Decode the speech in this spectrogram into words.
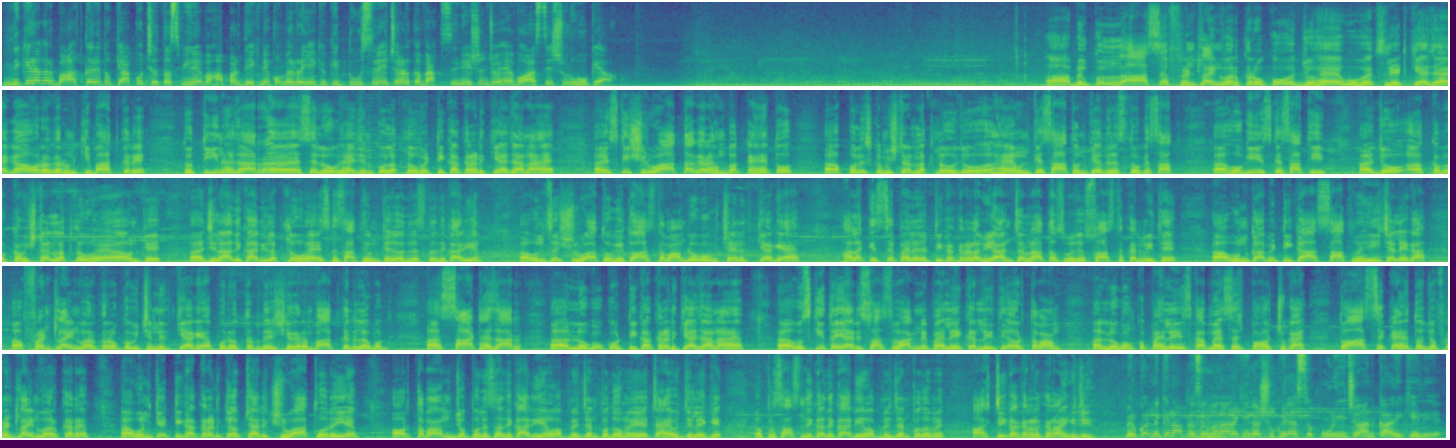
निखिल अगर बात करें तो क्या कुछ तस्वीरें वहाँ पर देखने को मिल रही हैं? क्योंकि दूसरे चरण का वैक्सीनेशन जो है वो आज से शुरू हो गया। आ, बिल्कुल आज से फ्रंटलाइन वर्करों को जो है वो वैक्सीनेट किया जाएगा और अगर उनकी बात करें तो तीन हज़ार ऐसे लोग हैं जिनको लखनऊ में टीकाकरण किया जाना है। इसकी शुरुआत अगर हम कहें तो पुलिस कमिश्नर लखनऊ जो हैं, उनके साथ, उनके अधीनस्थों के साथ होगी। इसके साथ ही जो कमिश्नर लखनऊ हैं उनके जिलाधिकारी लखनऊ हैं, इसके साथ ही उनके जो अधीनस्थ अधिकारी हैं उनसे शुरुआत होगी। तो आज तमाम लोगों को चयनित किया गया है। हालाँकि इससे पहले जो टीकाकरण अभियान चल रहा था, उसमें जो स्वास्थ्यकर्मी थे उनका भी टीका आज साथ में ही चलेगा। फ्रंटलाइन वर्करों को भी चिन्हित किया गया। पूरे उत्तर प्रदेश की अगर हम बात करें, लगभग साठ हज़ार लोगों को टीकाकरण किया जाना है। उसकी तैयारी स्वास्थ्य विभाग ने पहले ही कर ली थी और तमाम लोगों को पहले इसका मैसेज पहुँच चुका है। तो आज से कहें तो जो फ्रंटलाइन वर्कर हैं उनके टीकाकरण की औपचारिक शुरुआत हो रही है और तमाम जो पुलिस अधिकारी हैं, वो अपने जनपदों में या चाहे वो ज़िले के प्रशासनिक अधिकारी हैं, वो अपने जनपदों में आज टीकाकरण कराएँगे। जी। बिल्कुल, निखिल, आप नज़र बना रखिएगा। शुक्रिया इस पूरी जानकारी के लिए।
